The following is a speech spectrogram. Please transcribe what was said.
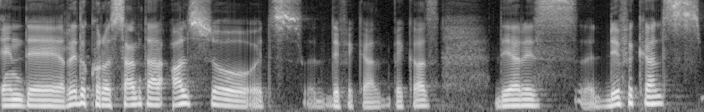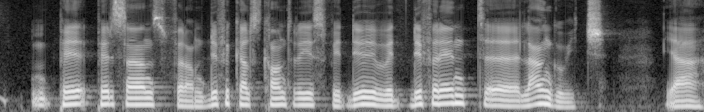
in the Red Cross Center also it's difficult because there is difficult pe- persons from difficult countries with di- with different uh, language. Yeah,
